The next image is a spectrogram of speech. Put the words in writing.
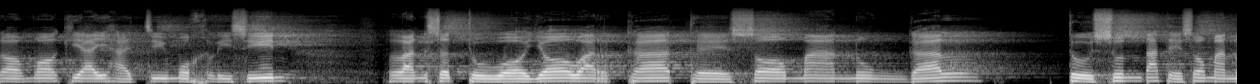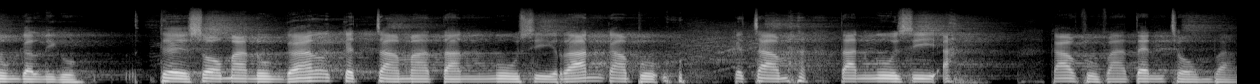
Romo Kiai Haji Mukhlisin, lan sedaya warga desa Manunggal. Dusun ta desa Manunggal niku? Desa Manunggal kecamatan Ngusiran Kabu kecamatan Ngusiah Kabupaten Jombang.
